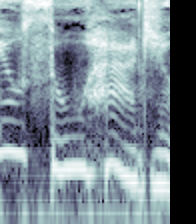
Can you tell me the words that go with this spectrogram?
Rio Sul Rádio.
